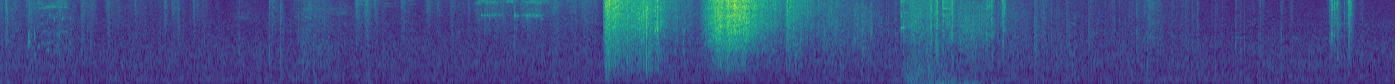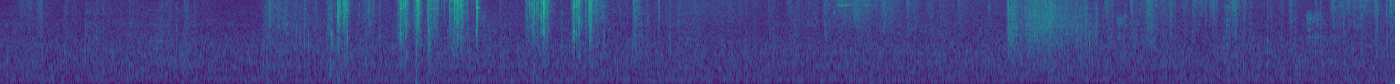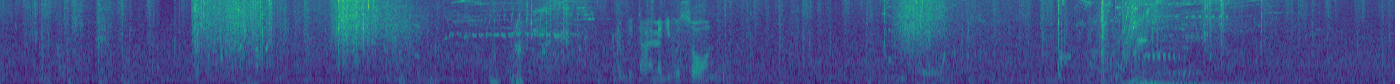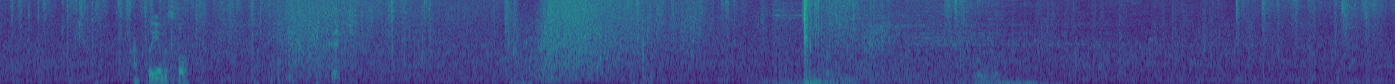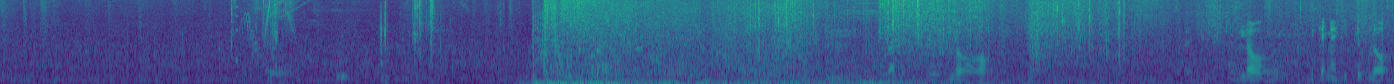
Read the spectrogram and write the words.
Kan lagi besar. Apa yang besar? Ke? Hmm, pula kita pula. Pula dekat dengan kita pula.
